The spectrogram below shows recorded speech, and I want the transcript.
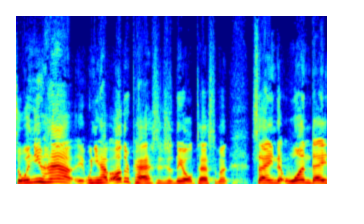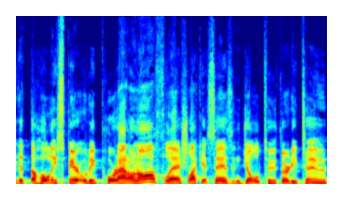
So when you have when you have other passages in the Old Testament saying that one day that the Holy Spirit will be poured out on all flesh, like it says in Joel 2:32,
